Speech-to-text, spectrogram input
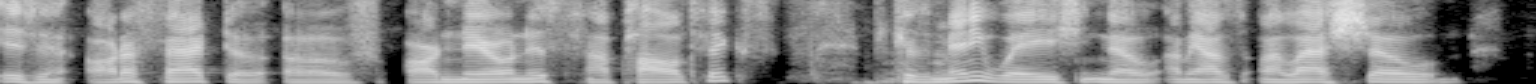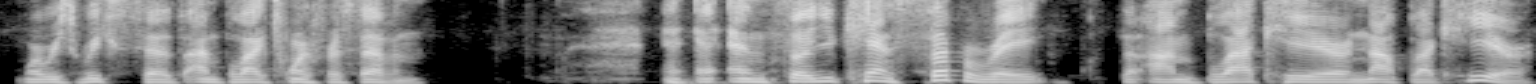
is an artifact of, of our narrowness in our politics. Because in mm-hmm. many ways, you know, I mean, I was on my last show, Maurice Weeks says I'm black 24 7. And, and so you can't separate that I'm black here not black here.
